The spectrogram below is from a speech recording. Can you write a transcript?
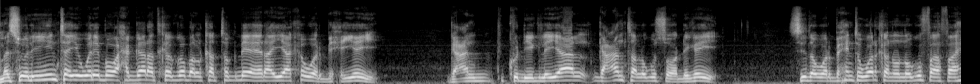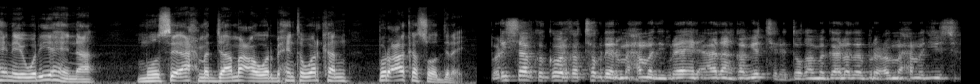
mas'uuliyiinta iyo weliba waxgaradka gobolka togdheer ayaa ka warbixiyey. Gacan ku-dhiiglayaal gacanta lagu soo dhigay. Sida warbixinta warkan uu nagu faahfaahinayo waryaheena muuse axmed jaamac oo warbixinta warkan burco ka soo diray barisaabka gobolka togdheer maxamed ibraahim aadan qabyo tire doqa magaalada burco maxamed yuusuf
